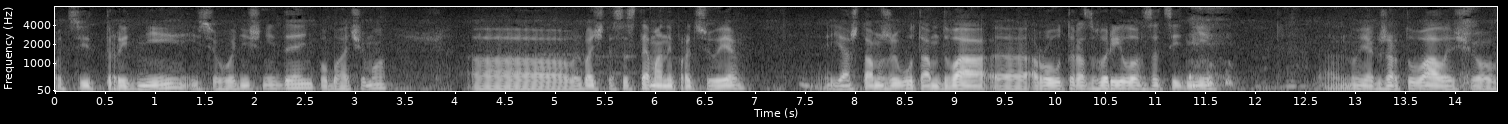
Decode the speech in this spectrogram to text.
Оці три дні і сьогоднішній день побачимо. Ви бачите, система не працює. Я ж там живу, там два е, роутера згоріло за ці дні. Ну, як жартували, що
